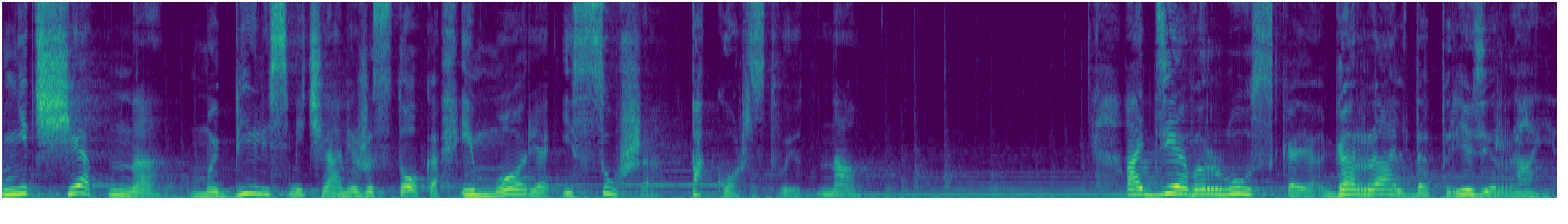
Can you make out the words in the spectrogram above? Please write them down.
Не тщетно мы бились мечами жестоко, И море, и суша покорствуют нам. А дева русская Горальда презирает.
